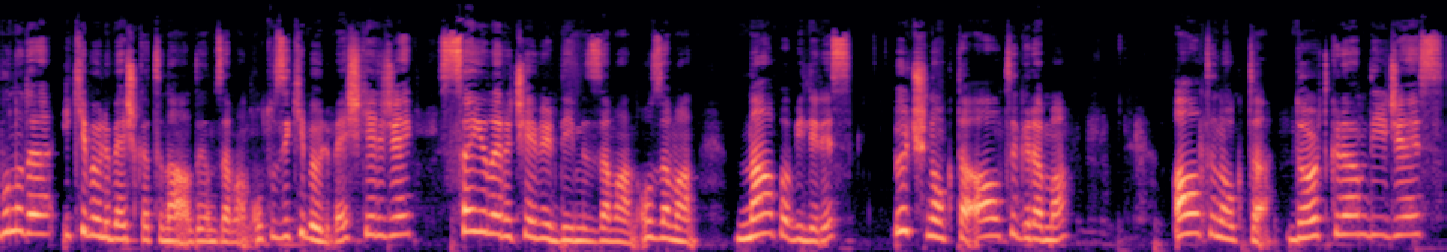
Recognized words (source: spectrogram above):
Bunu da 2 bölü 5 katını aldığım zaman 32 bölü 5 gelecek. Sayıları çevirdiğimiz zaman o zaman ne yapabiliriz? 3.6 grama 6.4 gram diyeceğiz.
